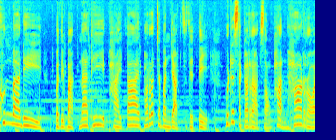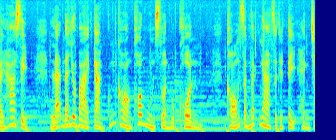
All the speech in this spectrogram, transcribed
คุณมาดีปฏิบัติหน้าที่ภายใต้พระราชบัญญัติสถิติ พุทธศักราช 2550 และนโยบายการคุ้มครองข้อมูลส่วนบุคคล ของสำนักงานสถิติแห่งช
